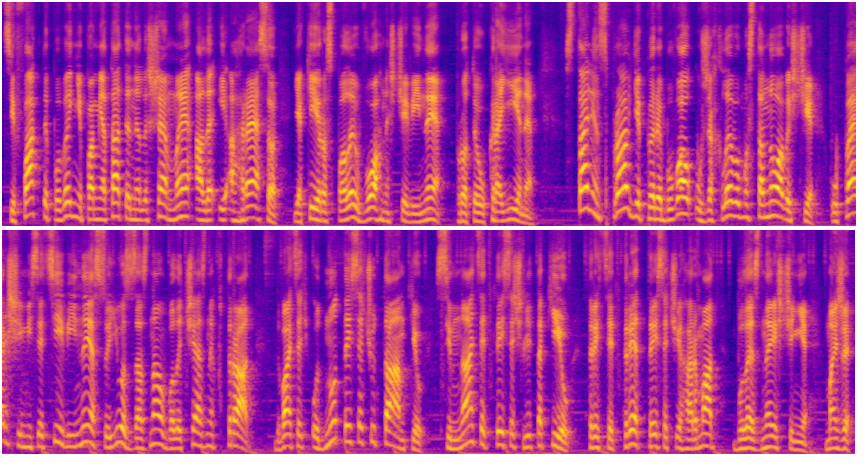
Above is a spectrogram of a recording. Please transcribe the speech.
Ці факти повинні пам'ятати не лише ми, але і агресор, який розпалив вогнище війни проти України. Сталін справді перебував у жахливому становищі. У перші місяці війни Союз зазнав величезних втрат. 21 тисячу танків, 17 тисяч літаків, 33 тисячі гармат були знищені. Майже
